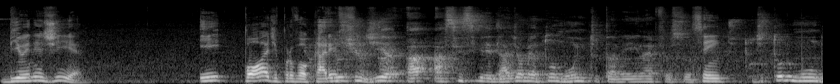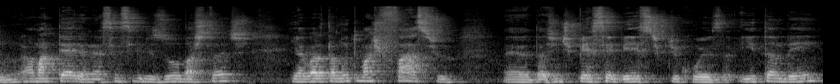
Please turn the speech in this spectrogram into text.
bioenergia e pode provocar. Hoje em dia a, a, sensibilidade aumentou muito também, né, professor? Sim. De todo mundo. A matéria né, sensibilizou bastante e agora está muito mais fácil é, da gente perceber esse tipo de coisa e também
